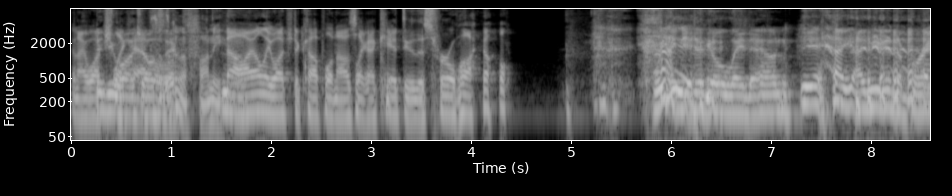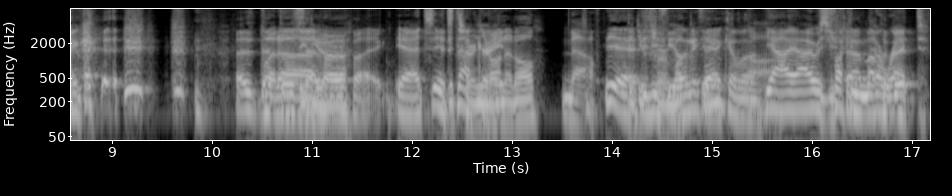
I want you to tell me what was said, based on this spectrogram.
And I watched like watch half all of It's it. kind of funny. No, I only watched a couple and I was like, I can't do this for a while. we need to go lay down. yeah, I, I needed a break. that that but, does uh, seem yeah. horrifying. Yeah, it's it's Did it not turn great. you on at all? No. Yeah, Did did you you, feel up? anything? Yeah, come on. Yeah, I, I was fucking firm up a bit? erect.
